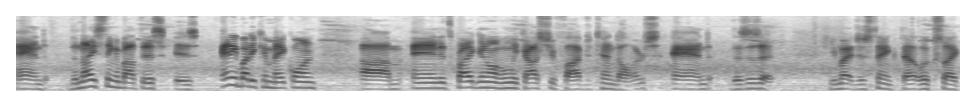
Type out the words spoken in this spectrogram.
And the nice thing about this is anybody can make one, um, and it's probably gonna only cost you five to ten dollars. And this is it. You might just think that looks like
